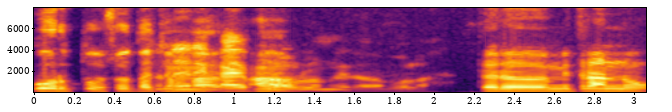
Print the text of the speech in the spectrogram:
करतो स्वतःच्या नाही नाही, काय. हा. प्रॉब्लेम नाही दादा बोला. तर अं, मित्रांनो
